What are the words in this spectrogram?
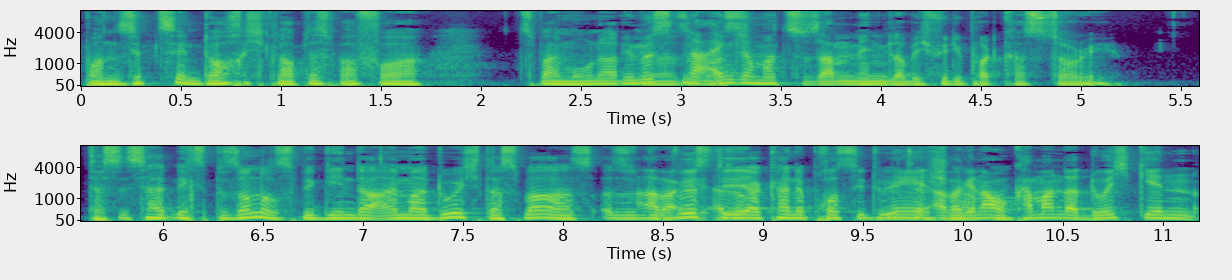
Bonn 17, doch. Ich glaube, das war vor zwei Monaten. Wir müssten da eigentlich auch mal zusammen hin, glaube ich, für die Podcast-Story. Das ist halt nichts Besonderes. Wir gehen da einmal durch. Das war's. Also du Aber, wirst also- dir ja keine Prostituierte. Nee, aber genau, kann man da durchgehen?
